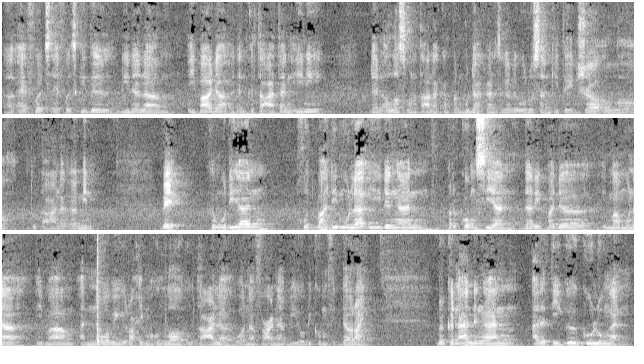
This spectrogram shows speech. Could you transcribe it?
uh, efforts-efforts kita di dalam ibadah dan ketaatan ini dan Allah taala akan permudahkan segala urusan kita insya-Allah taala amin. Baik, kemudian khutbah dimulai dengan perkongsian daripada Imam Muna Imam An-Nawawi rahimahullahu taala wa nafa'ana bihi wa bikum fid darain. Berkenaan dengan ada tiga golongan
